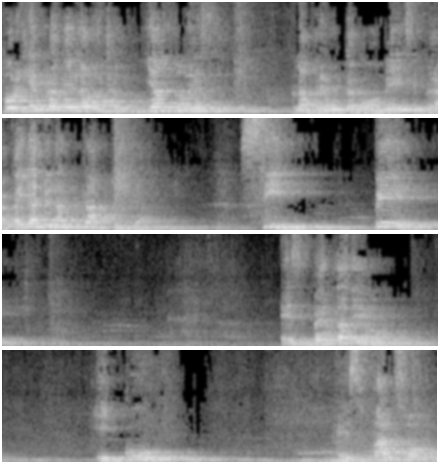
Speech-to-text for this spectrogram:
Por ejemplo, acá en la 8 ya no es la pregunta como me dice, pero acá ya me dan datos. Si P es verdadero y Q es falso,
